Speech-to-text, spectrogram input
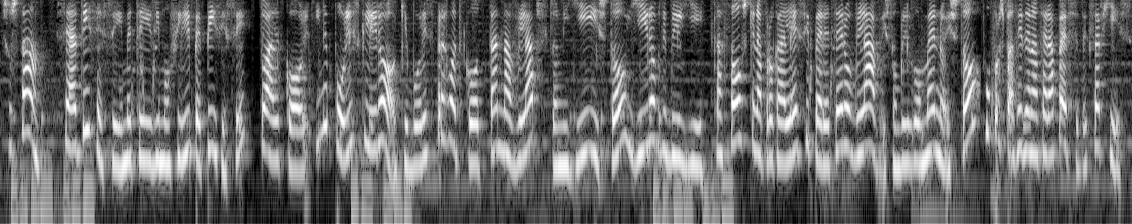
Σωστά. Σε αντίθεση με τη δημοφιλή πεποίθηση, το αλκοόλ είναι πολύ σκληρό και μπορεί στην πραγματικότητα να βλάψει τον υγιή ιστό γύρω από την πληγή, καθώς και να προκαλέσει περαιτέρω βλάβη στον πληγωμένο ιστό που προσπαθείτε να θεραπεύσετε εξ αρχής.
